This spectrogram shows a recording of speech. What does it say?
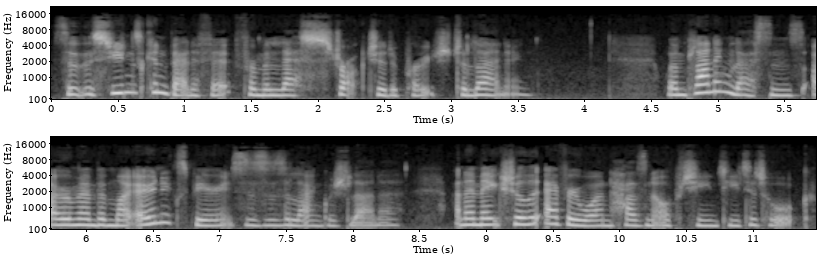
so that the students can benefit from a less structured approach to learning. When planning lessons, I remember my own experiences as a language learner, and I make sure that everyone has an opportunity to talk.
